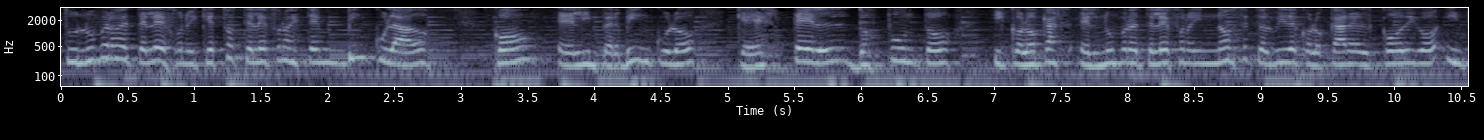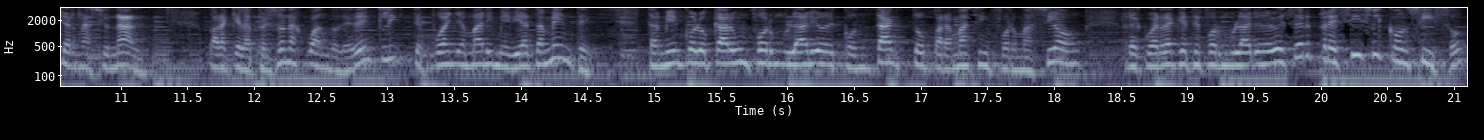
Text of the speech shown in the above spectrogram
tu número de teléfono y que estos teléfonos estén vinculados con el hipervínculo que es TEL 2 puntos y colocas el número de teléfono y no se te olvide colocar el código internacional para que las personas cuando le den clic te puedan llamar inmediatamente. También colocar un formulario de contacto para más información. Recuerda que este formulario debe ser preciso y conciso,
